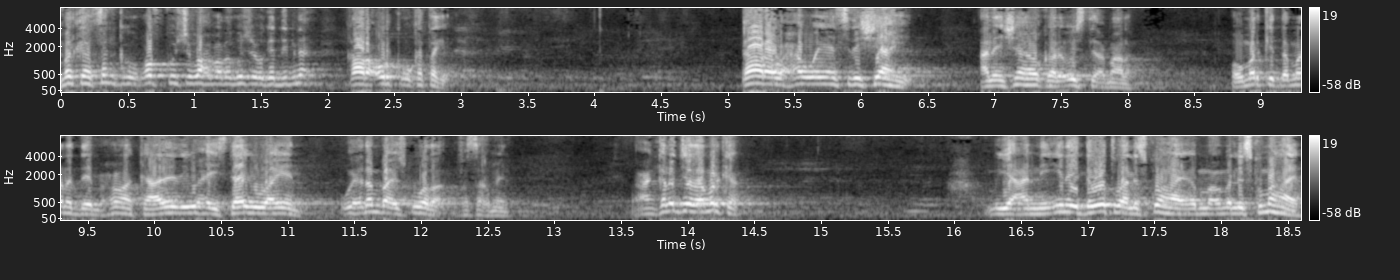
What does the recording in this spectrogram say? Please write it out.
markaa sanka qof ku wax badan ku shaba kadibna qaara urka uu ka tagay. Qaara waxaa weeyaan sida shaahi calinshaah oo kale u isticmaala. Oo markii dambena dee muxuuha kaadadii waxay istaagi waayeen wixi dhan baa isku wada fasakmeen waxaan kala jeedaa marka yani inay dawad waa lisku hay laiskuma hayo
